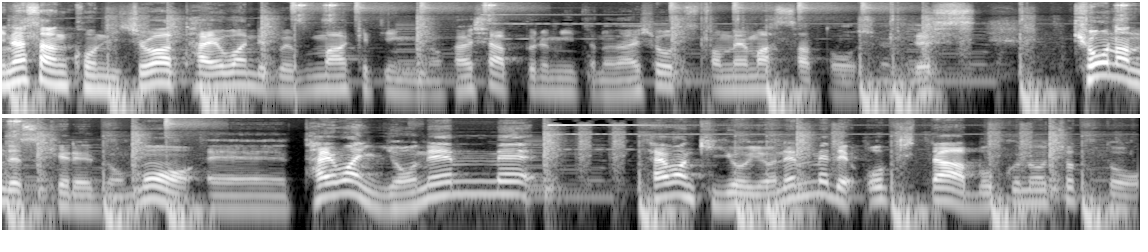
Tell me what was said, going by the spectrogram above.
皆さん、こんにちは。台湾で Web マーケティングの会社、 applemint の代表を務めます、佐藤俊です。今日なんですけれども、えー、台湾4年目、台湾起業4年目で起きた僕のちょっと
